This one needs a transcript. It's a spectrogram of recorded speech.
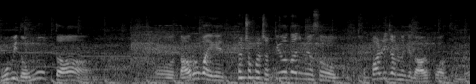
몹이 너무 없다. 어 나로가 이게 펼쳐펼쳐 뛰어다니면서 더 빨리 잡는 게 나을 것 같은데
